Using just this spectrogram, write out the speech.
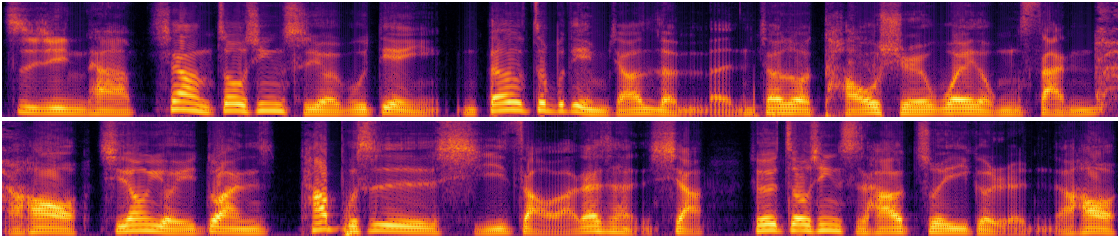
致敬他。像周星驰有一部电影，但是这部电影比较冷门，叫做《逃学威龙三》，然后其中有一段，他不是洗澡啊，但是很像，就是周星驰他要追一个人，然后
